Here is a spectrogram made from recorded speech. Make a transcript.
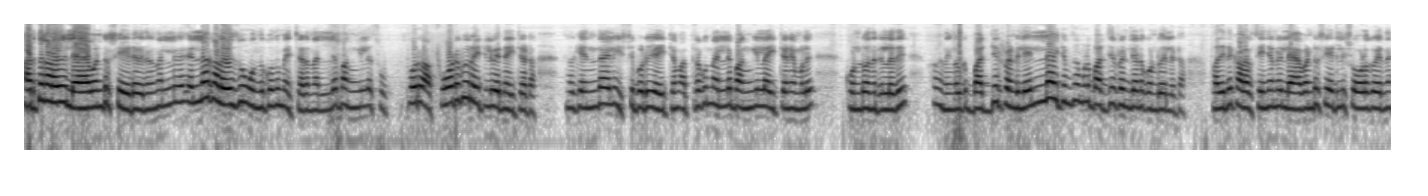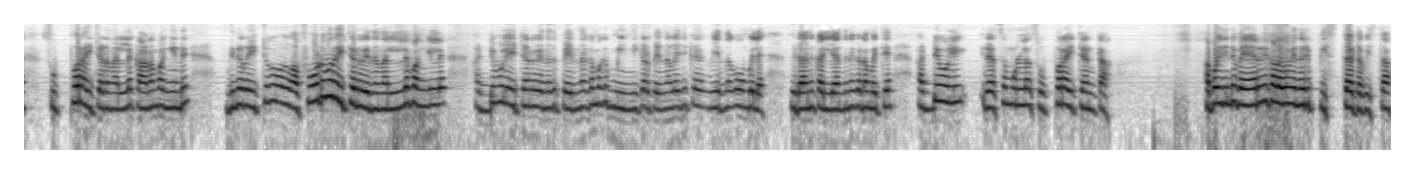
അടുത്ത കളർ ലാവൻഡർ ഷെയ്ഡ് വരുന്നത്. നല്ല എല്ലാ കളേഴ്സും ഒന്നുക്കൊന്നും മെച്ചാണ് നല്ല ഭംഗിയുള്ള സൂപ്പർ അഫോർഡബിൾ റേറ്റിൽ വരുന്ന ഐറ്റം കേട്ടോ നിങ്ങൾക്ക് എന്തായാലും ഇഷ്ടപ്പെടും ഈ ഐറ്റം അത്രക്കും നല്ല ഭംഗിയുള്ള ഐറ്റമാണ് നമ്മൾ കൊണ്ടുവന്നിട്ടുള്ളത്. നിങ്ങൾക്ക് ബഡ്ജറ്റ് ഫ്രണ്ട്ലി എല്ലാ ഐറ്റംസും നമ്മൾ ബഡ്ജറ്റ് ഫ്രണ്ട്ലിയാണ് കൊണ്ടുവരില്ല കേട്ടോ അപ്പോൾ അതിന്റെ കളർ ചേഞ്ച് ആണ്. ലാവൻഡർ ഷെയ്ഡിൽ ഷോളൊക്കെ വരുന്ന സൂപ്പർ ഐറ്റമാണ് നല്ല കാണാൻ ഭംഗിയുണ്ട്. ഇതിന്റെ റേറ്റ് അഫോർഡബിൾ റേറ്റാണ് വരുന്നത്. നല്ല ഭംഗിയുള്ള അടിപൊളി ഐറ്റാണ് വരുന്നത്. പെരുന്നാൾ നമുക്ക് മിന്നിക്കട പെരുന്നാൾ കഴിഞ്ഞ് വീരുന്നൊക്കെ പോകുമ്പില്ലേ ഇടാനും കല്യാണത്തിനൊക്കെ ഇടാൻ പറ്റിയ അടിപൊളി രസമുള്ള സൂപ്പർ ഐറ്റാണ് കേട്ടോ അപ്പോൾ ഇതിന്റെ വേറൊരു കളർ വരുന്ന ഒരു പിസ്ത കേട്ടോ പിസ്ത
